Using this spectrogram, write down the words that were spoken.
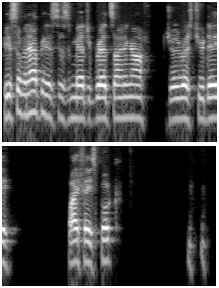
Peace, love, and happiness. This is Magic Brad signing off. Enjoy the rest of your day. Bye, Facebook.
